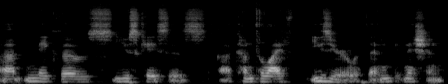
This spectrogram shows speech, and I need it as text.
uh, make those use cases uh, come to life easier within Ignition.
